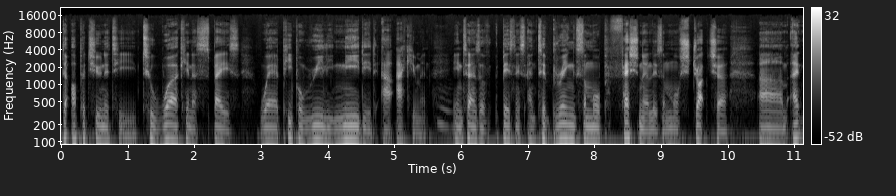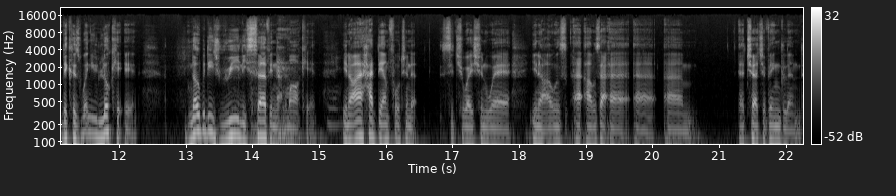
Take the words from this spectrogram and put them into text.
the opportunity to work in a space where people really needed our acumen in terms of business and to bring some more professionalism, more structure. Um, and because when you look at it, nobody's really serving that market. You know, I had the unfortunate situation where you know I was I was at a, a, um, a Church of England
